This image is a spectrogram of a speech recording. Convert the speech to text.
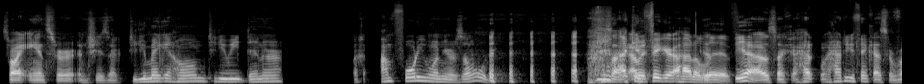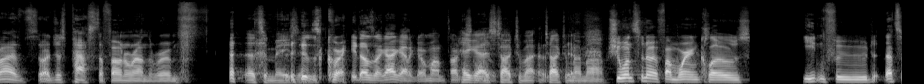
so I answer, and she's like, "Did you make it home? Did you eat dinner?" I'm 41 years old. I, like, I can mean, figure out how to live. Yeah, I was like, how, how do you think I survived? So I just passed the phone around the room. That's amazing. it was great. I was like, I gotta go, mom. Talk to hey guys, talk to my talk to Yeah. my mom. She wants to know if I'm wearing clothes, eating food. That's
